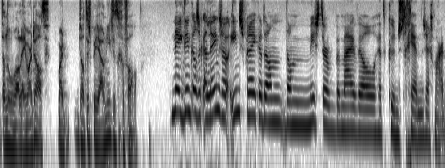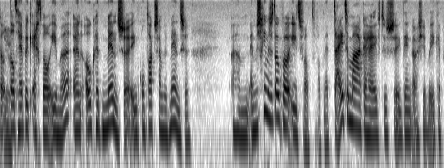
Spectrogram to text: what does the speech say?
dan doen we alleen maar dat. Maar dat is bij jou niet het geval. Nee, ik denk als ik alleen zou inspreken, dan, dan mist er bij mij wel het kunstgen, zeg maar. Dat, dat heb ik echt wel in me. En ook het mensen, in contact zijn met mensen. Um, en misschien is het ook wel iets wat, wat met tijd te maken heeft. Dus ik denk, als je, ik heb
